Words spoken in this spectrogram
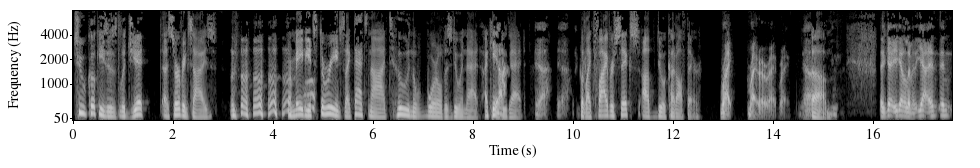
two cookies is legit a serving size or maybe it's three. It's like, that's not, who in the world is doing that? I can't yeah. do that. Yeah. Yeah. But like five or six, I'll do a cutoff there. Right. Right. Right. Right. Right. Um, you got, you got to limit it. Yeah. And, and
